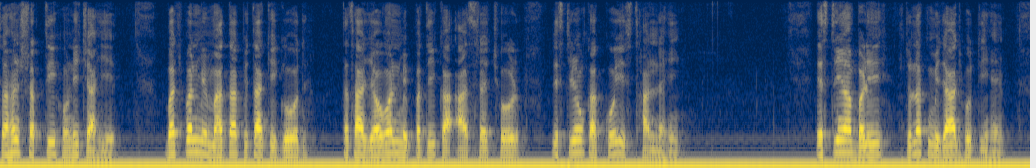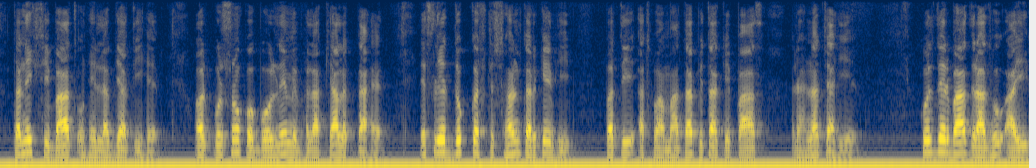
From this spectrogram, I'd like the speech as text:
सहन शक्ति होनी चाहिए। बचपन में माता पिता की गोद तथा यौवन में पति का आश्रय छोड़ स्त्रियों का कोई स्थान नहीं। स्त्रियाँ बड़ी तुनक मिजाज होती हैं। तनिक सी बात उन्हें लग जाती है। और पुरुषों को बोलने में भला क्या लगता है? इसलिए दुख कष्ट सहन करके भी पति अथवा माता पिता के पास रहना चाहिए। कुछ देर बाद राधु आई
